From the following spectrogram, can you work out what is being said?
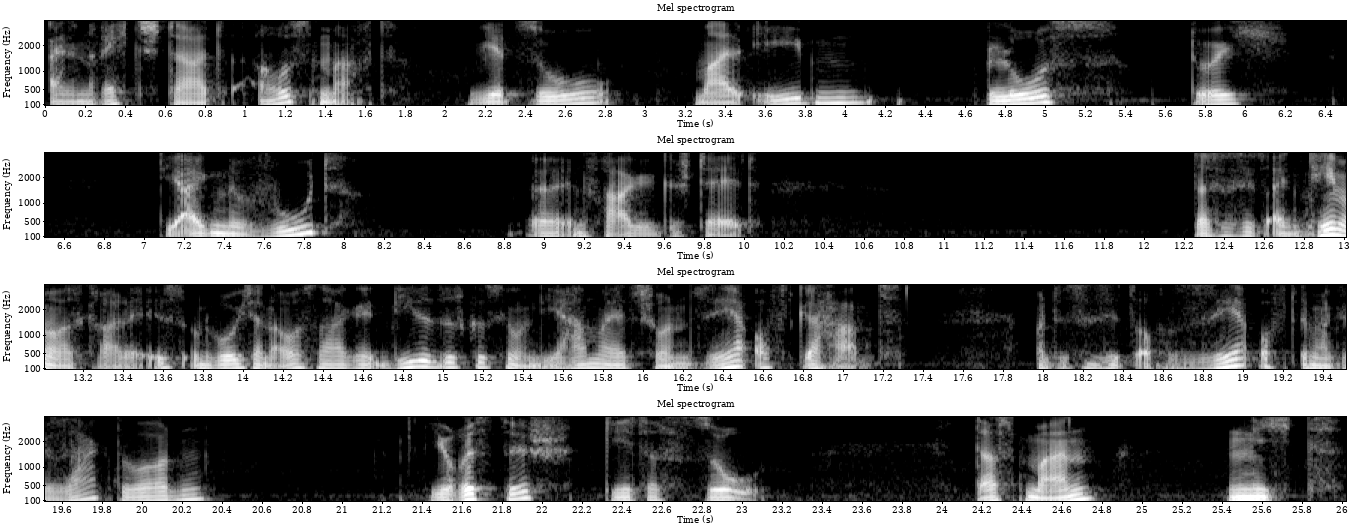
einen Rechtsstaat ausmacht, wird so mal eben bloß durch die eigene Wut äh, in Frage gestellt. Das ist jetzt ein Thema, was gerade ist und wo ich dann auch sage, diese Diskussion, die haben wir jetzt schon sehr oft gehabt. Und es ist jetzt auch sehr oft immer gesagt worden, juristisch geht es so, dass man nicht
